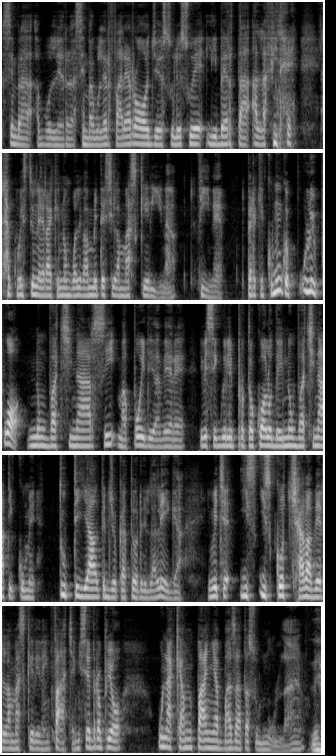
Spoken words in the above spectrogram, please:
sembra voler, sembra voler fare Roger sulle sue libertà, alla fine la questione era che non voleva mettersi la mascherina. Fine. Perché comunque lui può non vaccinarsi, ma poi deve, avere, deve seguire il protocollo dei non vaccinati come tutti gli altri giocatori della Lega. Invece gli, gli scocciava avere la mascherina in faccia. Mi sembra proprio una campagna basata sul nulla. Eh.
